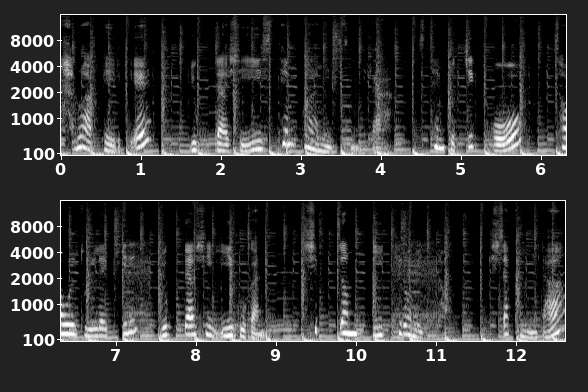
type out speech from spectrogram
바로 앞에 이렇게 6-2 스탬프함이 있습니다. 스탬프 찍고 서울 둘레길 6-2 구간 10.2km 시작합니다.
